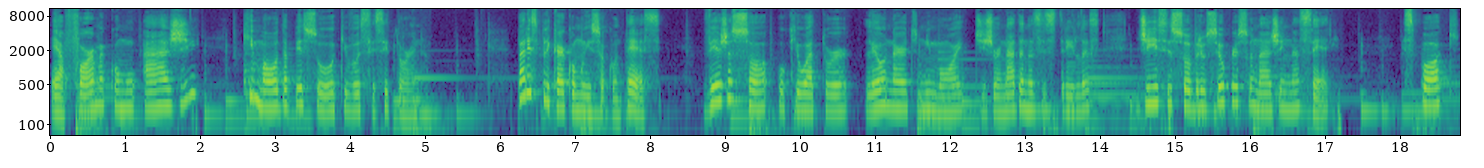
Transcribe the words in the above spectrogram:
É a forma como age que molda a pessoa que você se torna. Para explicar como isso acontece, veja só o que o ator Leonard Nimoy, de Jornada nas Estrelas, disse sobre o seu personagem na série. Spock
